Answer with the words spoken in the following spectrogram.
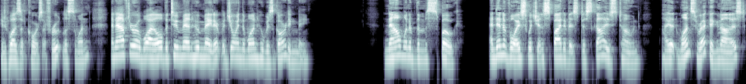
It was, of course, a fruitless one, and after a while the two men who made it rejoined the one who was guarding me. Now one of them spoke, and in a voice which, in spite of its disguised tone, I at once recognized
